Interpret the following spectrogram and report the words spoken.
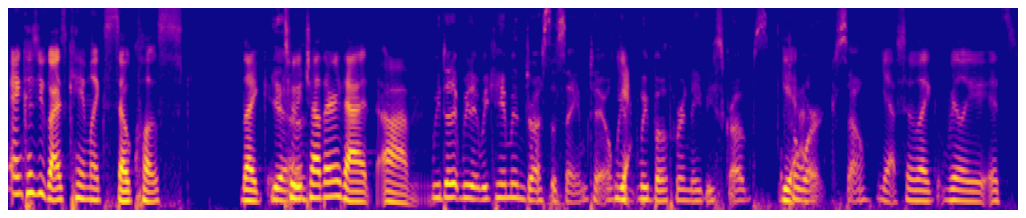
And because you guys came like so close, like to each other, that um, We did. We did. We came in dressed the same too. We Yeah. we both were navy scrubs Yeah. to work. So yeah. So like, really, it's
